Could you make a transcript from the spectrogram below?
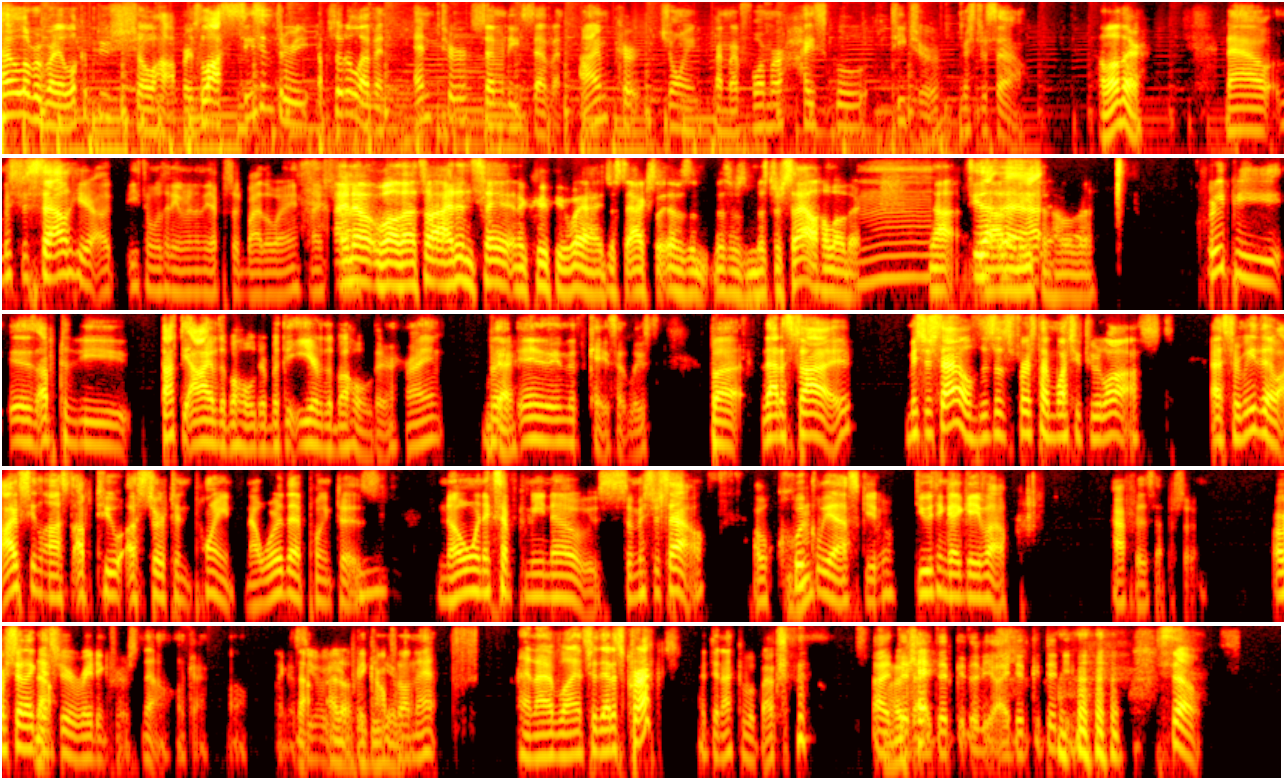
Hello, everybody. Welcome to Show Hoppers Lost Season 3, Episode 11, Enter 77. I'm Kurt, joined by my former high school teacher, Mr. Sal. Hello there. Now, Mr. Sal here, uh, Ethan wasn't even in the episode, by the way. Nice I know. Well, that's why I didn't say it in a creepy way. I just actually, it was a, this was Mr. Sal. Hello there. Mm, Not, see, that- not an that- Ethan. Hello there. creepy is up to the, not the eye of the beholder, but the ear of the beholder, right? But Okay. in, in this case, at least. But that aside, Mr. Sal, this is his first time watching through Lost. As for me, though, I've seen Lost up to a certain point. Now, where that point is, no one except me knows. So, Mr. Sal, I will Mm-hmm. quickly ask you: Do you think I gave up after this episode, or should I No. guess your rating first? No. Okay. Well, I guess No, you, don't pretty confident on that. And I will answer that as correct. I did not give up. after- I did. I did continue. I did continue. So,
